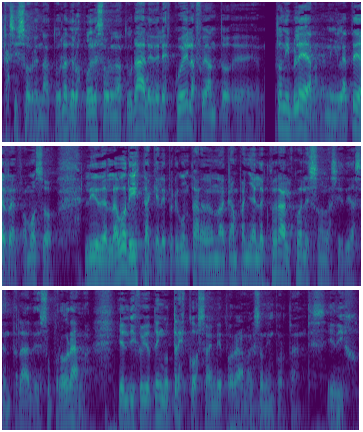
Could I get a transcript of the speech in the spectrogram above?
casi sobrenatural, de los poderes sobrenaturales de la escuela, fue Anto, eh, Tony Blair en Inglaterra, el famoso líder laborista, que le preguntaron en una campaña electoral cuáles son las ideas centrales de su programa. Y él dijo, yo tengo tres cosas en mi programa que son importantes. Y dijo,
